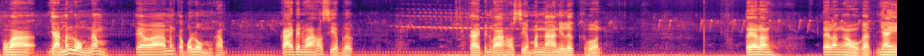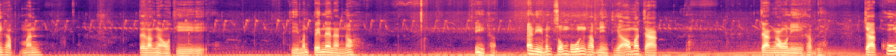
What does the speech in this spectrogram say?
เพราะว่าย่านมันล่มน้ำแต่ว่ามันกับบ่ล่มครับ กลายเป็นว่าเขาเสียบเลิกกลายเป็นว่าเขาเสียบมันหนานี่เลิกครับผมแต่ละแต่ละเงากับใหญ่ครับ มัน แต่ละเงาที่ที่มันเป็นในนั้นเนาะนี่ครับ อันนี้มันสมบูรณ์ครับนี่ที่เอามาจากจากเงานี่ครับนี่ จากคู่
